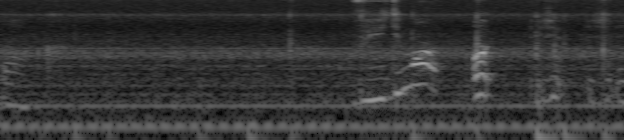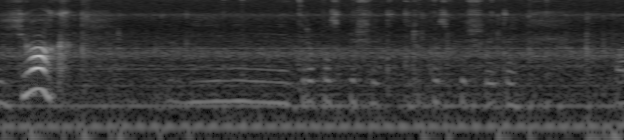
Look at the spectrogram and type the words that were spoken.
Так. Відьма? О, я- я- як? Ні, ні, ні, ні, треба спішити, треба спішити. Ай,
